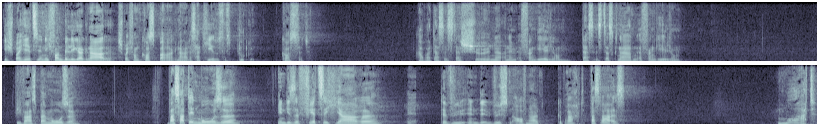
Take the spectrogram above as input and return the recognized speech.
Ich spreche jetzt hier nicht von billiger Gnade, ich spreche von kostbarer Gnade. Das hat Jesus das Blut gekostet. Aber das ist das Schöne an dem Evangelium. Das ist das Gnadenevangelium. Wie war es bei Mose? Was hat den Mose in diese 40 Jahre der Wü in den Wüstenaufenthalt gebracht? Was war es? Mord.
